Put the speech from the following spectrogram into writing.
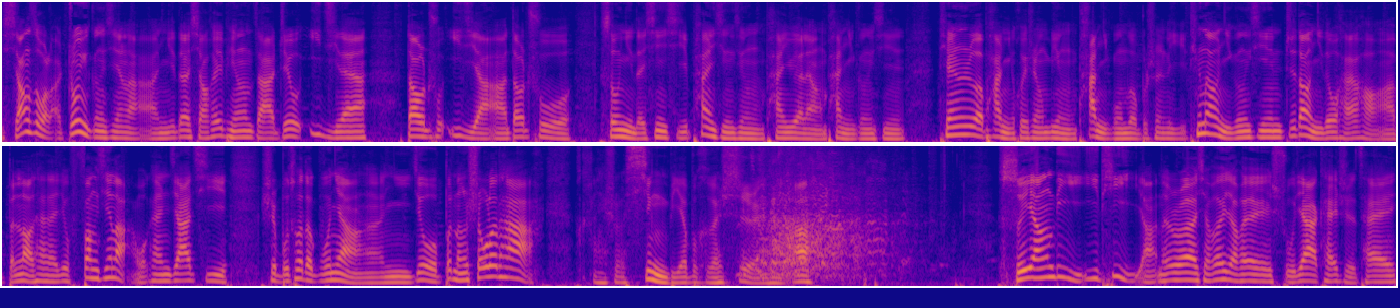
想死我了，终于更新了啊！你的小黑屏咋只有一级呢？到处一家啊啊，到处搜你的信息，盼星星，盼月亮，盼你更新。天热怕你会生病，怕你工作不顺利。听到你更新，知道你都还好啊，本老太太就放心了。我看佳期是不错的姑娘啊，你就不能收了她？还说性别不合适啊？”隋炀帝 E.T. 啊，他说：“小黑，小黑，暑假开始才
